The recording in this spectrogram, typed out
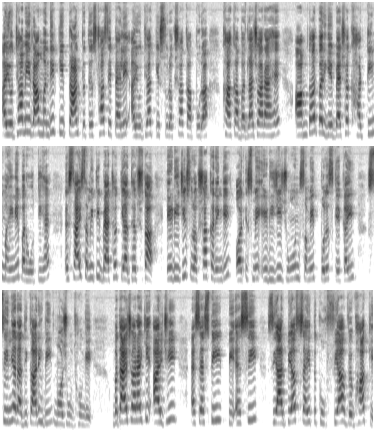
अयोध्या में राम मंदिर की प्राण प्रतिष्ठा से पहले अयोध्या की सुरक्षा का पूरा खाका बदला जा रहा है। आमतौर पर यह बैठक हर तीन महीने पर होती है। स्थायी समिति बैठक की अध्यक्षता एडीजी सुरक्षा करेंगे और इसमें एडीजी जोन समेत पुलिस के कई सीनियर अधिकारी भी मौजूद होंगे। बताया जा रहा है कि आईजी, एसएसपी, पीएससी, सीआरपीएफ सहित खुफिया विभाग के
